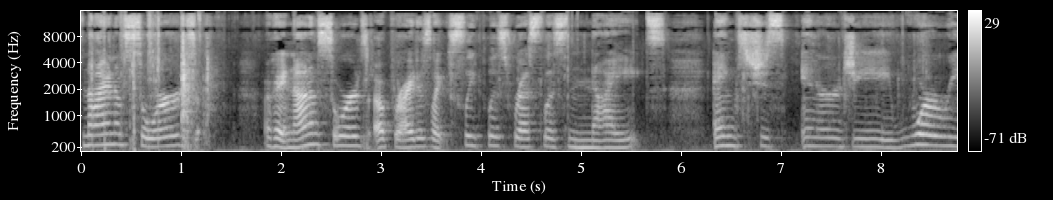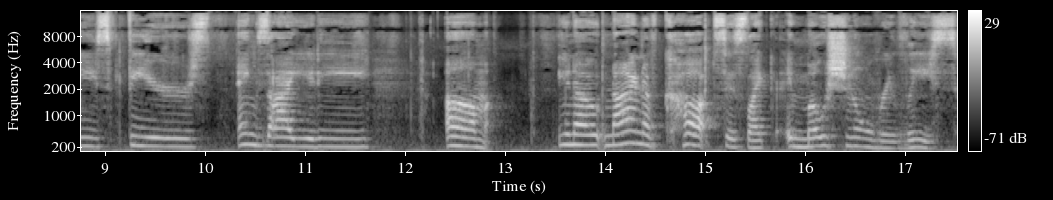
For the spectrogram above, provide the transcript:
Nine of Swords Okay, Nine of Swords upright is like sleepless, restless nights, anxious energy, worries, fears, anxiety. Um, you know, Nine of Cups is like emotional release,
